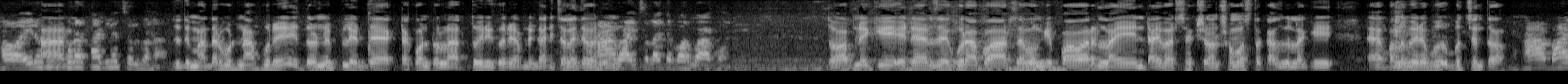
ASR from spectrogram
হ্যাঁ এরকম আর- থাকলে চলবে না। যদি মাদারবোর্ড না পুরে এই ধরনের প্লেট দেয় একটা কন্ট্রোলার তৈরি করে আপনি গাড়ি চালাতে পারবেন। হ্যাঁ ভাই চালাতে পারব এখন। তো আপনি কি এটার যে গোড়া পার্টস এবং কি পাওয়ার লাইন ড্রাইভার সেকশন সমস্ত কাজগুলা কি ভালো করে বুঝছেন তো? হ্যাঁ ভাই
